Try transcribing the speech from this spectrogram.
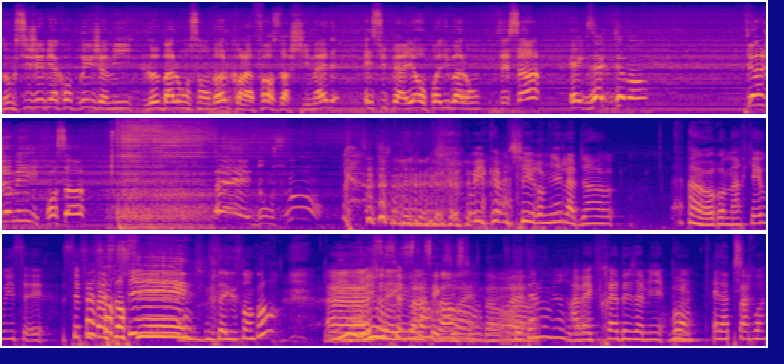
Donc si j'ai bien compris, Jamy, le ballon s'envole quand la force d'Archimède est supérieure au poids du ballon. C'est ça? Exactement. Tiens, Jamy, prends ça. Hé, doucement oui, comme Jérémy l'a bien euh, remarqué, oui, c'est c'est pas, pas sorcier. sorcier. Ça existe encore Euh, Oui, je oui, sais oui, pas. ça existe Ouais. encore. Ouais. C'était tellement bien. Avec Fred et Jamy. Bon, Et la petite Par- voix.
